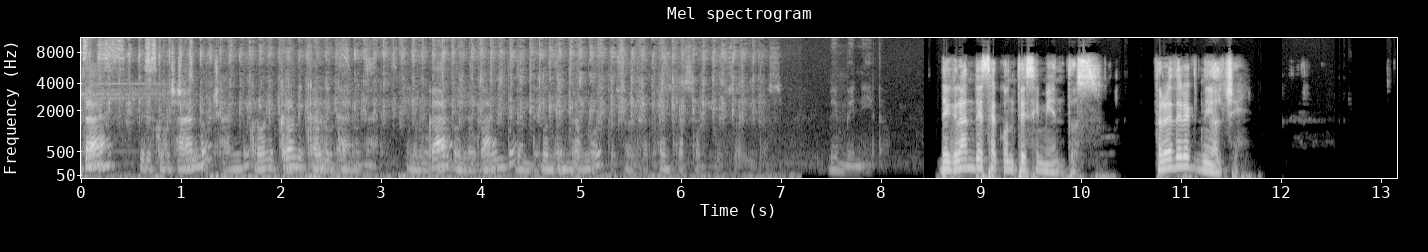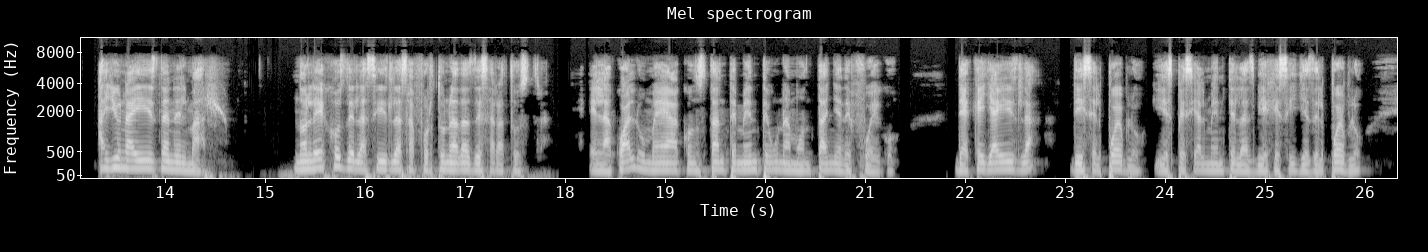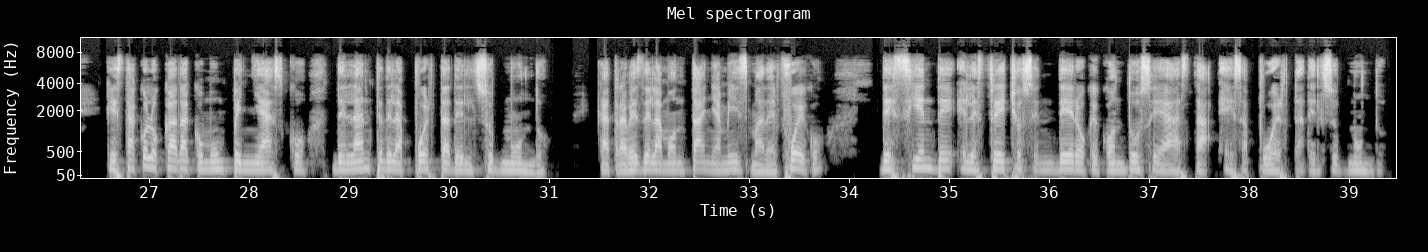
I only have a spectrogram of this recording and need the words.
Estás escuchando, Crónica, Crónica, Lunares, el lugar, el lugar donde, donde entra por tus oídos, entra por tus oídos. Bienvenido. De grandes acontecimientos. Frederick Nietzsche. Hay una isla en el mar, no lejos de las islas afortunadas de Zaratustra, en la cual humea constantemente una montaña de fuego. De aquella isla, dice el pueblo, y especialmente las viejecillas del pueblo, que está colocada como un peñasco delante de la puerta del submundo, que a través de la montaña misma del fuego desciende el estrecho sendero que conduce hasta esa puerta del submundo.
